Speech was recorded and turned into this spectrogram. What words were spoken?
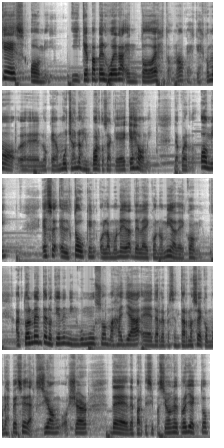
¿qué es OMI? ¿Y qué papel juega en todo esto? ¿no? Que, es como eh, lo que a muchos nos importa. O sea, ¿qué, ¿qué, es OMI? De acuerdo. OMI es el token o la moneda de la economía de Ecomi. Actualmente no tiene ningún uso más allá eh, de representar, no sé, como una especie de acción o share de participación en el proyecto,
